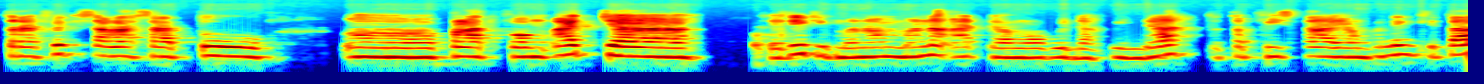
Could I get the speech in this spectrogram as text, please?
traffic salah satu uh, platform aja jadi di mana-mana ada mau pindah-pindah tetap bisa. Yang penting kita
